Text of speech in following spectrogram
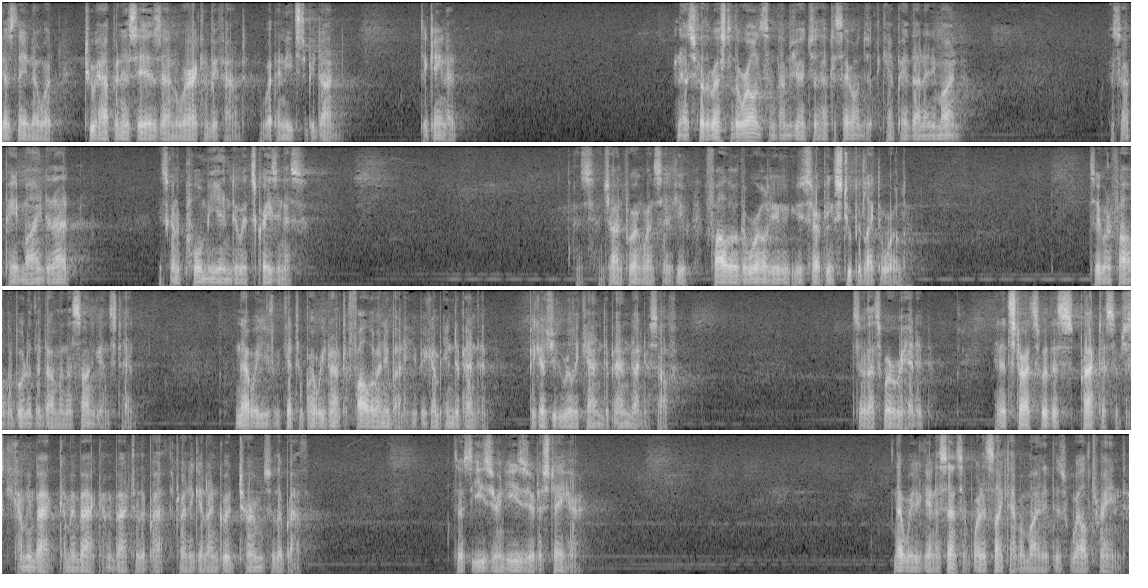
Because they know what true happiness is and where it can be found, what it needs to be done to gain it. And as for the rest of the world, sometimes you just have to say, well, I can't pay that any mind. Because if I pay mind to that, it's going to pull me into its craziness. As Ajaan Fuang once said, if you follow the world, you, you start being stupid like the world. So you want to follow the Buddha, the Dhamma, and the Sangha instead. And that way you get to a point where you don't have to follow anybody. You become independent because you really can depend on yourself. So that's where we're headed. And it starts with this practice of just coming back, coming back, coming back to the breath, trying to get on good terms with the breath. So it's easier and easier to stay here. That way you gain a sense of what it's like to have a mind that is well trained.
